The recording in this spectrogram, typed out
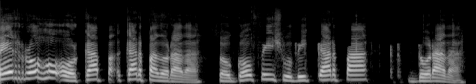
Pez rojo o capa carpa dorada. So goldfish will be carpa dorada.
